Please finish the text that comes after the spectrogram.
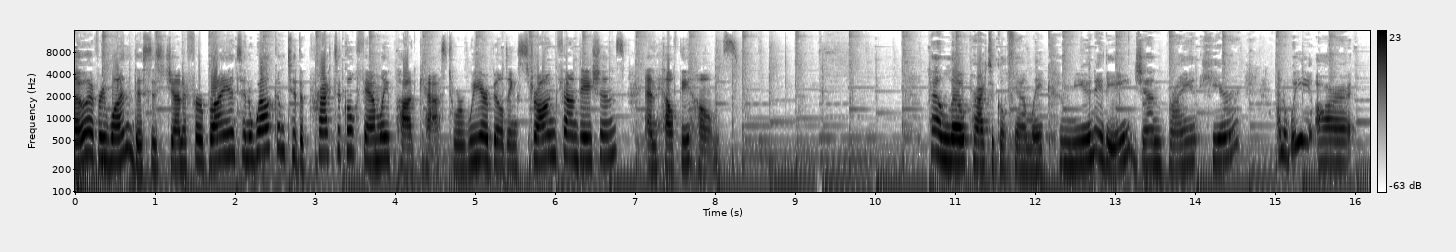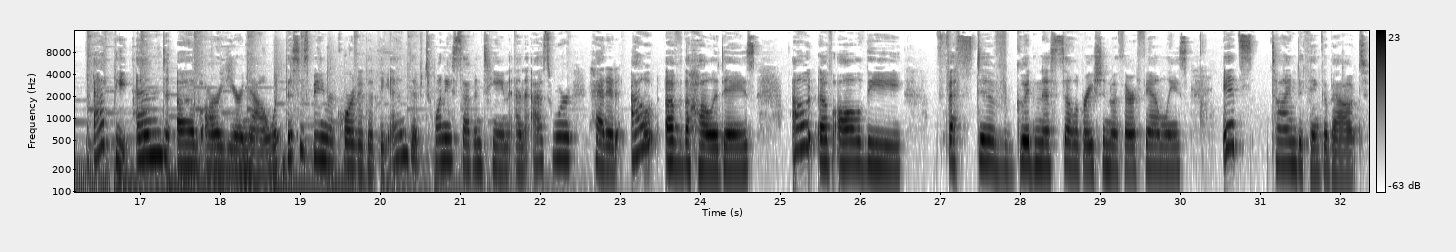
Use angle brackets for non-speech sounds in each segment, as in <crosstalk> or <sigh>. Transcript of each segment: Hello, everyone. This is Jennifer Bryant, and welcome to the Practical Family Podcast, where we are building strong foundations and healthy homes. Hello, Practical Family community. Jen Bryant here, and we are at the end of our year now. This is being recorded at the end of 2017, and as we're headed out of the holidays, out of all the festive goodness celebration with our families, it's time to think about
